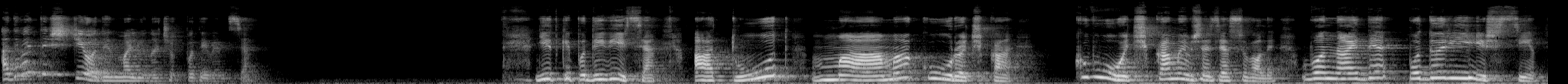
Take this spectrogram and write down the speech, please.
А давайте ще один малюночок подивимося. Дітки, подивіться, а тут мама курочка. Квочка, ми вже з'ясували, вона йде по доріжці.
